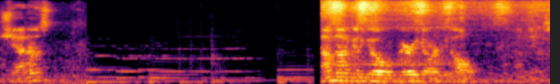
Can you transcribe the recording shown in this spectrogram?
shadows. I'm not gonna go very dark at all on this.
